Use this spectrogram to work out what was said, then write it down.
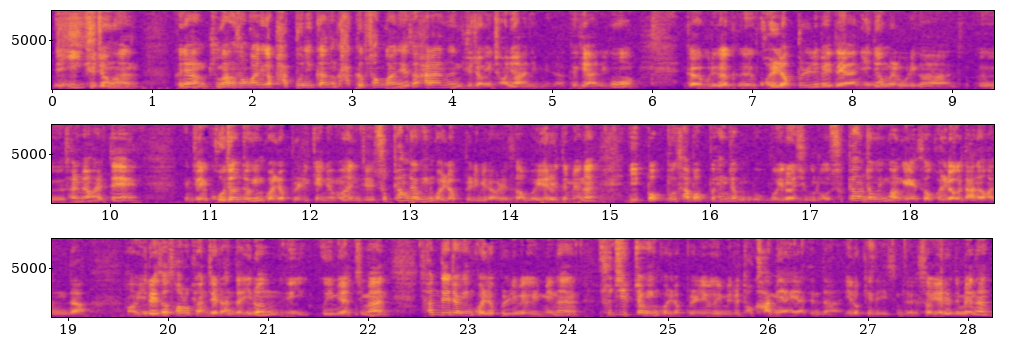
이제 이 규정은 그냥 중앙선관위가 바쁘니까는 각급 선관위에서 하라는 규정이 전혀 아닙니다. 그게 아니고 그러니까 우리가 그 권력 분립에 대한 이념을 우리가 그 설명할 때 이제 고전적인 권력 분립 개념은 이제 수평적인 권력 분립이라고 해서 뭐 예를 들면은 입법부, 사법부, 행정부 뭐 이런 식으로 수평적인 관계에서 권력을 나눠 갖는다. 어, 이래서 서로 견제를 한다 이런 의, 의미였지만 현대적인 권력 분립의 의미는 수직적인 권력 분립의 의미를 더 가미해야 된다 이렇게 돼 있습니다. 그래서 예를 들면은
